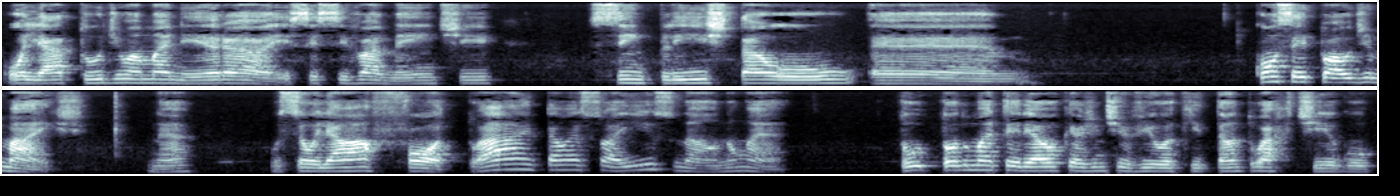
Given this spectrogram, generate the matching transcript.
olhar tudo de uma maneira excessivamente simplista ou é, conceitual demais, né? Você olhar uma foto, ah, então é só isso? Não, não é. Todo, todo o material que a gente viu aqui, tanto o artigo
